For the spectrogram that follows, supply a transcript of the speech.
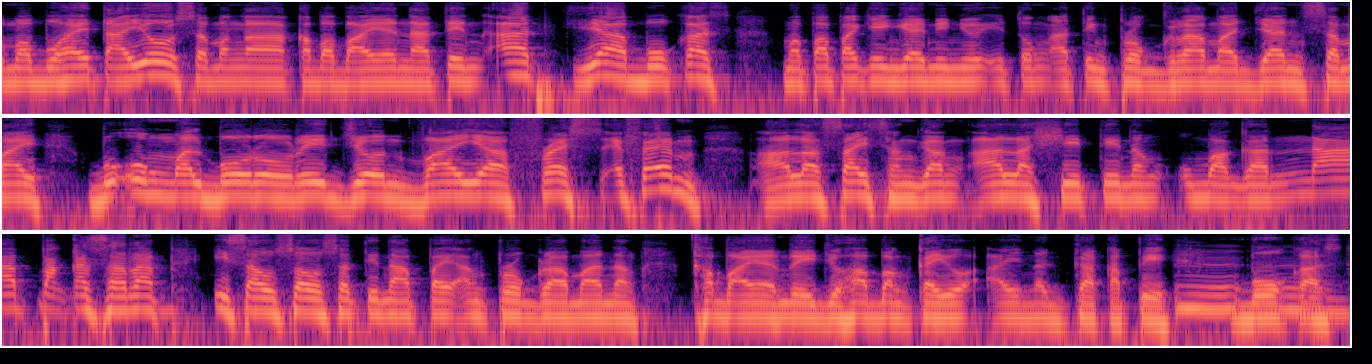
mabuhay tayo sa mga kababayan natin at yeah, bukas mapapakinggan ninyo itong ating programa dyan sa may buong Malboro region via Fresh FM alas 6 hanggang alas 7 ng umaga. Napakasarap isawsaw sa tinapay ang programa ng Kabayan Radio habang kayo ay nagkakape bukas.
